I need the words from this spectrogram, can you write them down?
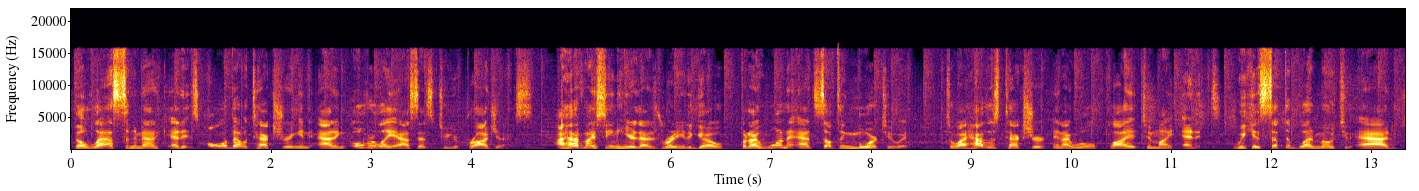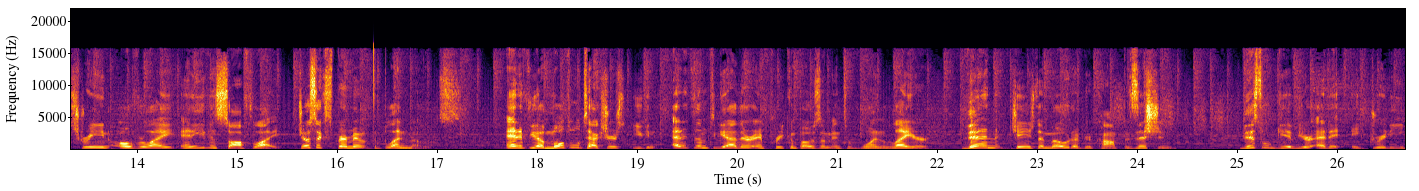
The last cinematic edit is all about texturing and adding overlay assets to your projects. I have my scene here that is ready to go, but I want to add something more to it. So I have this texture and I will apply it to my edit. We can set the blend mode to add, screen, overlay, and even soft light. Just experiment with the blend modes. And if you have multiple textures, you can edit them together and pre-compose them into one layer. Then change the mode of your composition. This will give your edit a gritty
